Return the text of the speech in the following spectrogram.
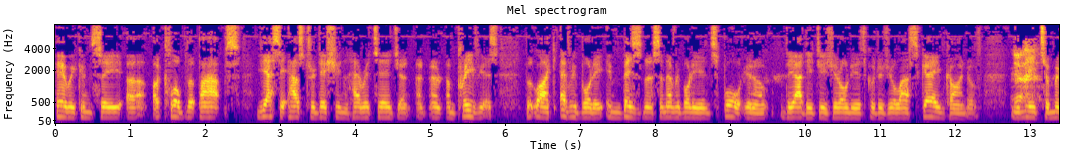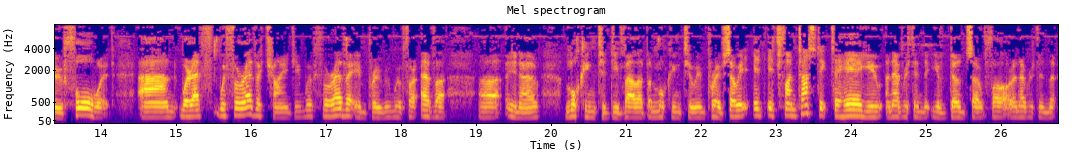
here we can see uh, a club that perhaps, yes, it has tradition, heritage, and, and, and, previous, but like everybody in business and everybody in sport, you know, the adage is you're only as good as your last game, kind of. You yeah. need to move forward, and we're we're forever changing, we're forever improving, we're forever uh, you know, looking to develop and looking to improve. So it, it, it's fantastic to hear you and everything that you've done so far and everything that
